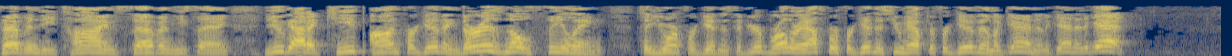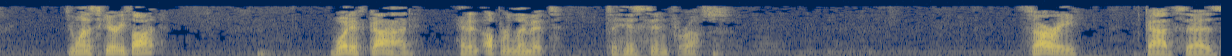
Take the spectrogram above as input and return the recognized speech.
70 times 7, he's saying, you gotta keep on forgiving. There is no ceiling to your forgiveness. If your brother asks for forgiveness, you have to forgive him again and again and again. Do you want a scary thought? What if God had an upper limit to his sin for us? Sorry, God says,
